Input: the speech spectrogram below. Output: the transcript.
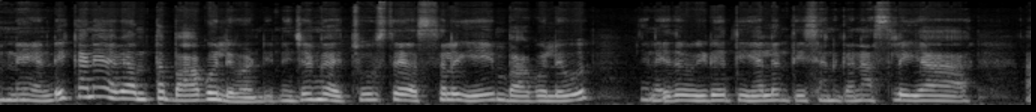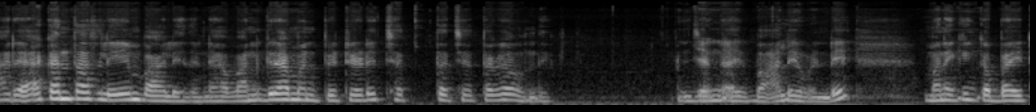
ఉన్నాయండి కానీ అవి అంత బాగోలేవండి. నిజంగా చూస్తే అస్సలు ఏం బాగోలేవు. నేను ఏదో వీడియో తీయాలని తీశాను కానీ అసలు ఇక ఆ ర్యాక్ అంతా అసలు ఏం బాగాలేదండి ఆ వన్ గ్రామ్ అని పెట్టాడు చెత్త చెత్తగా ఉంది. నిజంగా అవి బాగాలేవండి మనకి ఇంకా బయట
